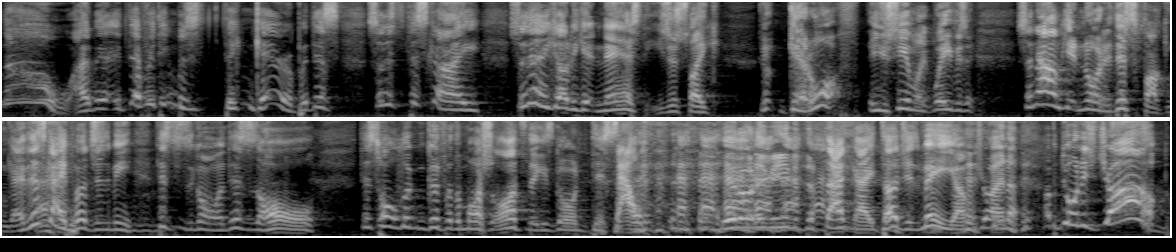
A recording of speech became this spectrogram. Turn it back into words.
No, I mean everything was taken care of. But this, so this this guy, so then he got to get nasty. He's just like, get off. And you see him like wave his. So now I'm getting annoyed at this fucking guy. This guy punches me. This is going. This is a whole. This whole looking good for the martial arts thing is going to south. you know what I mean? If the fat guy touches me, I'm trying to. I'm doing his job.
